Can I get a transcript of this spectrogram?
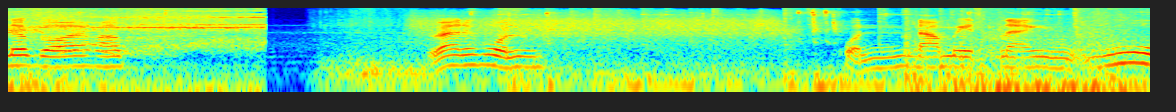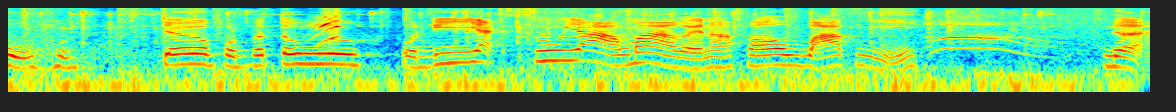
เรียบร้อยครับแล้วทุกคน ผลดาเมจแรงอยู่อู้เจอผลประตูผลที่ยากสู้ยากมากเลยนะ เพราะวาร์ปหนีเนี่ย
